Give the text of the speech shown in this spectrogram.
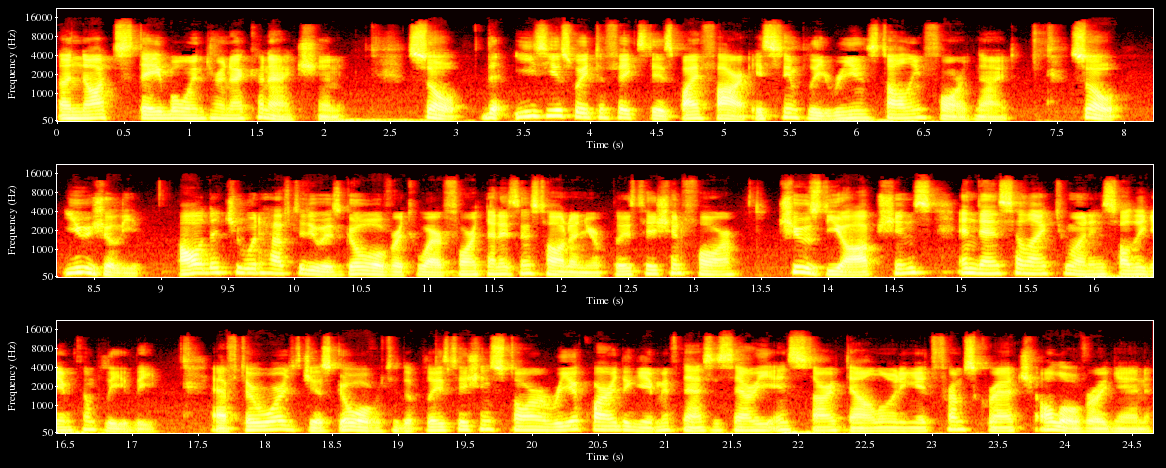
a not stable internet connection. So the easiest way to fix this by far is simply reinstalling Fortnite. So usually all that you would have to do is go over to where Fortnite is installed on your PlayStation 4, choose the options, and then select to uninstall the game completely. Afterwards, just go over to the PlayStation Store, reacquire the game if necessary, and start downloading it from scratch all over again.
